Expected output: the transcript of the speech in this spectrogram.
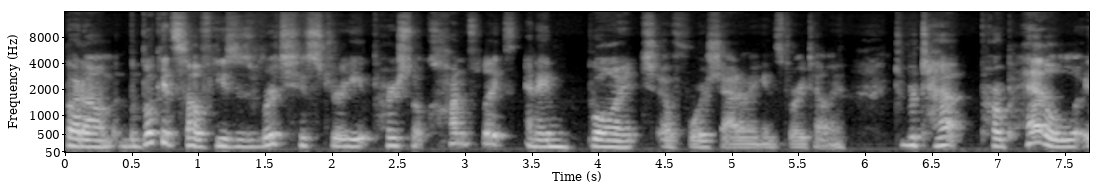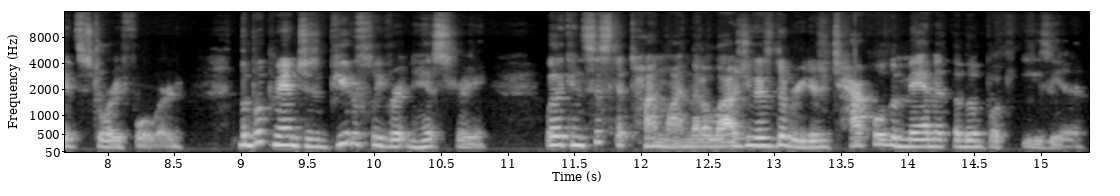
But um, the book itself uses rich history, personal conflicts, and a bunch of foreshadowing and storytelling to prote- propel its story forward. The book manages beautifully written history with a consistent timeline that allows you as the reader to tackle the mammoth of the book easier.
